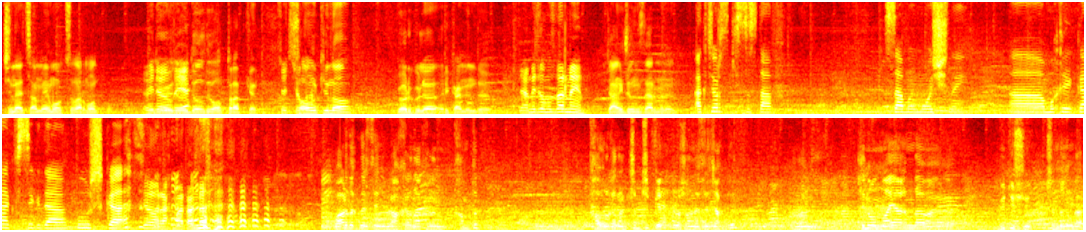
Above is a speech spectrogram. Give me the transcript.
чын айтсам эмоциялар монт Өйдө э? өйдөлдүү болуп турат экен сонун кино көргүлө рекомендую жаңы жылыңыздар менен жаңы жылыңыздар менен актерский состав самый мощный. А, мы как всегда пушка. Все рахмат анда баардык нерсени бир акырын акырын камтып кабыргадан чымчып кетиптир ошол нерсе жакты анан кинонун аягында бүтүшү чындыгында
